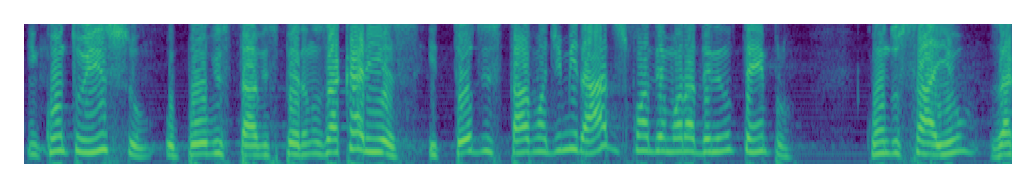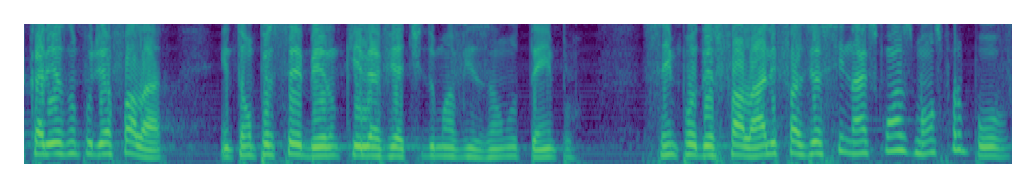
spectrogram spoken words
Enquanto isso, o povo estava esperando Zacarias e todos estavam admirados com a demora dele no templo. Quando saiu, Zacarias não podia falar. Então perceberam que ele havia tido uma visão no templo sem poder falar, ele fazia sinais com as mãos para o povo.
